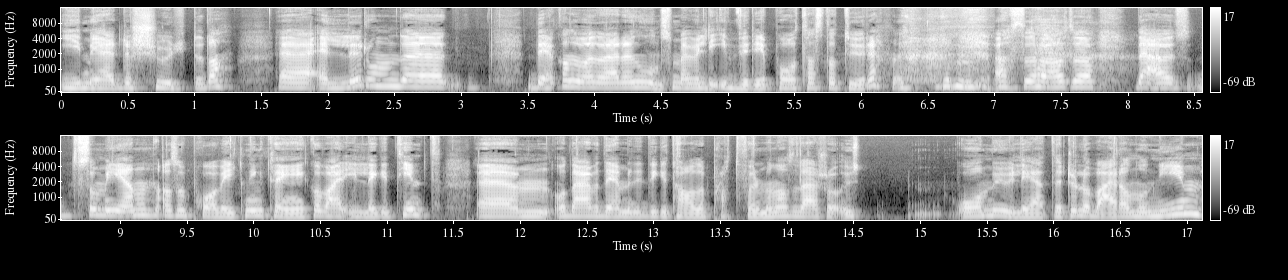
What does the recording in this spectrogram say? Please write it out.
i mer det skjulte, da. Eller om det Det kan jo være noen som er veldig ivrig på tastaturet. altså, altså, det er som igjen, altså påvirkning trenger ikke å være illegitimt. Um, og det er jo det med de digitale plattformene. altså det er så og muligheter til å være anonym.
